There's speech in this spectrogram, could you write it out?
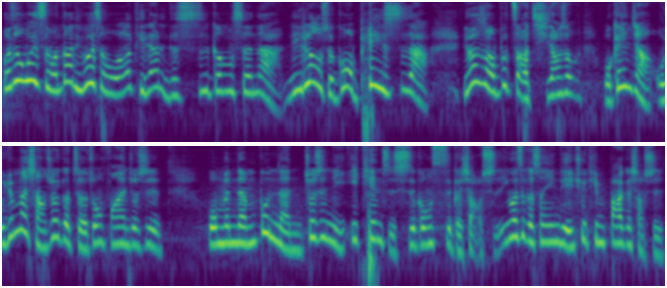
我说为什么？到底为什么我要体谅你的施工声啊？你漏水关我屁事啊！你为什么不找其他说？我跟你讲，我原本想做一个折中方案，就是我们能不能，就是你一天只施工四个小时，因为这个声音连续听八个小时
